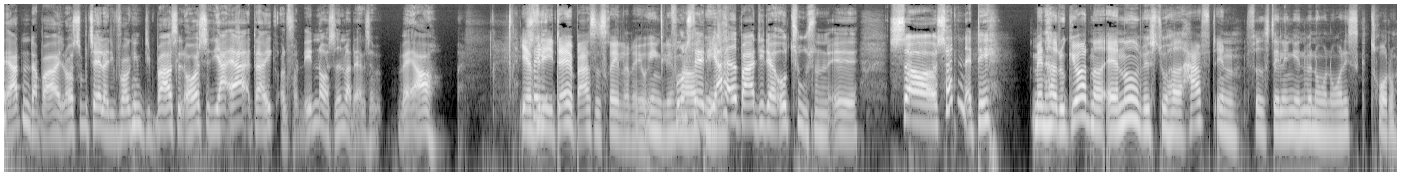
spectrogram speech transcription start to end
er den der bare, eller også så betaler de fucking din barsel også. Jeg er der ikke, og for 19 år siden var det altså værre ja, Så- fordi i dag er barselsreglerne jo egentlig meget Fuldstændig. pæne. Jeg havde bare de der 8.000. Øh, så sådan er det. Men havde du gjort noget andet, hvis du havde haft en fed stilling inde ved Novo Nordisk, tror du?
